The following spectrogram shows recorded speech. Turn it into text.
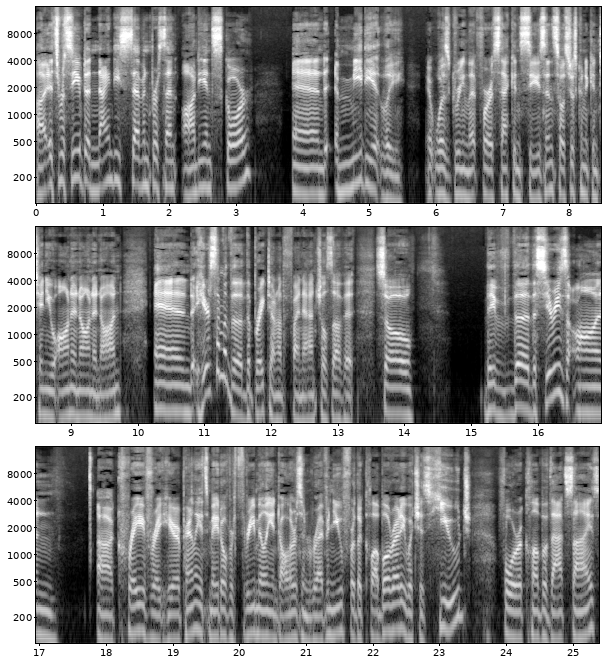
Uh, it's received a 97% audience score, and immediately it was greenlit for a second season, so it's just going to continue on and on and on. And here's some of the the breakdown of the financials of it. So they've the the series on uh, Crave right here. Apparently, it's made over three million dollars in revenue for the club already, which is huge for a club of that size.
